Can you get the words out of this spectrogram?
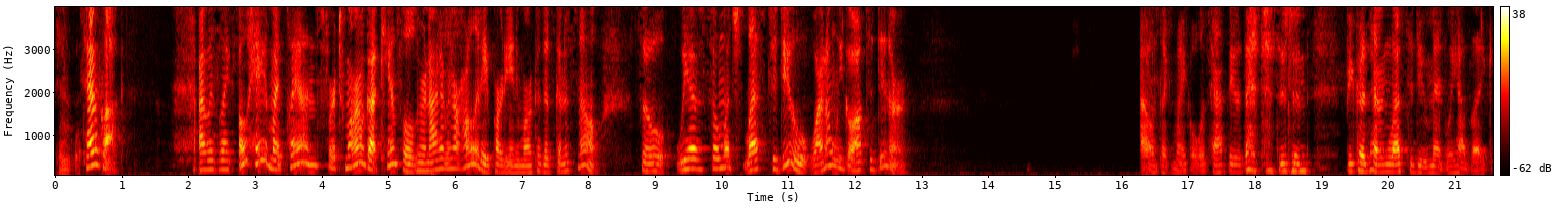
10 o'clock. 10 o'clock. I was like, oh, hey, my plans for tomorrow got canceled. We're not having our holiday party anymore because it's going to snow. So we have so much less to do. Why don't we go out to dinner? I don't think Michael was happy with that decision because having less to do meant we had like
